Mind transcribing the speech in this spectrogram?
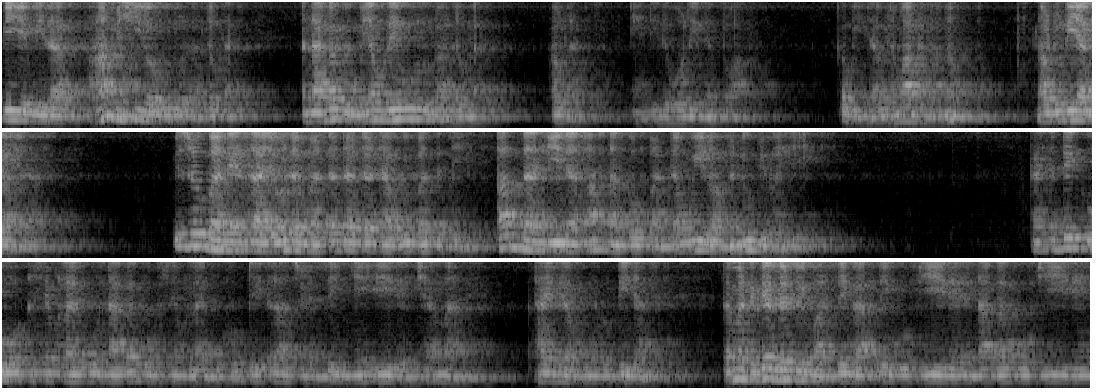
ပြီးခဲ့ပြီးသားဘာမှမရှိတော့ဘူးလို့လားလုပ်လိုက်အနာဂတ်ကိုမရောက်သေးဘူးလို့လားလုပ်လိုက်ဟုတ်လားအဲဒီသဘောလေးနဲ့သွားဟုတ်ပြီဒါပထမခါနော်နောက်ဒုတိယခါကျ ပိစုပန်နေစာယောဓမ္မတတတတဝိပတ္တိအတ္တဟိရအတ္တကုပ္ပံတံဝိရမနုပြောဟိကဲအတိတ်ကိုအစင်မလိုက်ဘူးအနာဂတ်ကိုအစင်မလိုက်ဘူးဟုတ်တယ်အဲ့ဒါဆိုရင်စိတ်ငြိမ်းအေးတယ်ချမ်းသာတယ်အထိုက်လျောက်ဘုံတို့သိကြတယ်ဒါပေမဲ့တကယ်လက်တွေ့မှာစိတ်ကအတိတ်ကိုပြေးတယ်အနာဂတ်ကိုပြေးတယ်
